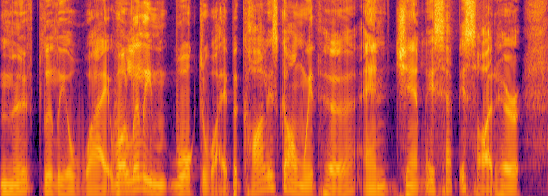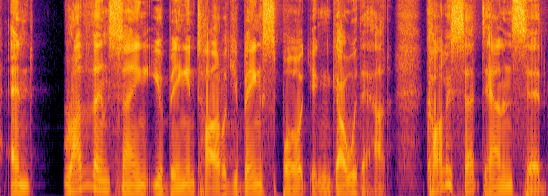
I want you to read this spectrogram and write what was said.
moved Lily away. Well, Lily walked away, but Kylie's gone with her and gently sat beside her. And rather than saying, You're being entitled, you're being spoiled, you can go without, Kylie sat down and said,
